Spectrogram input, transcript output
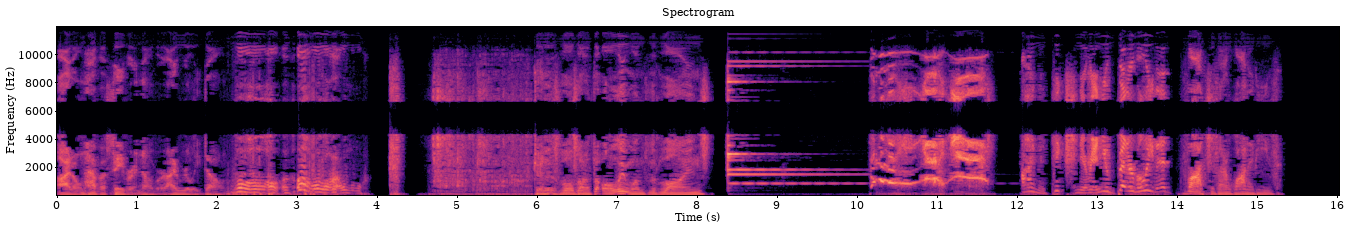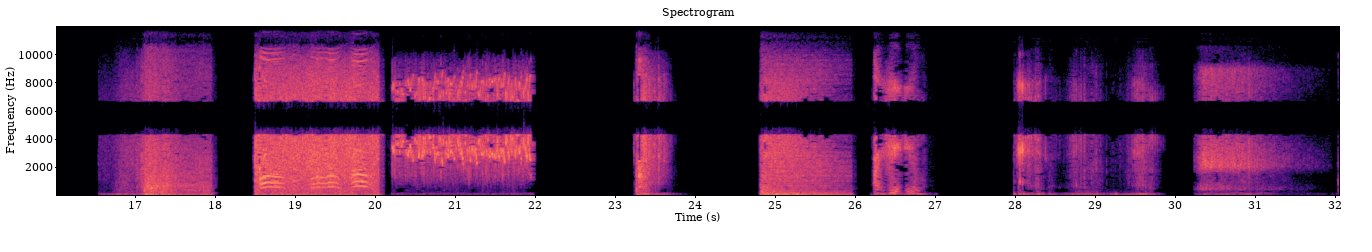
I don't have a favorite number. I really don't. Tennis balls aren't the only ones with lines. I'm a dictionary, and you better believe it. Watches are wannabes. I hate you.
